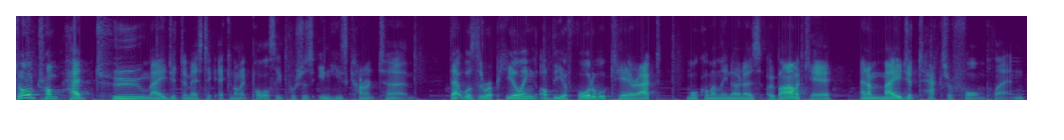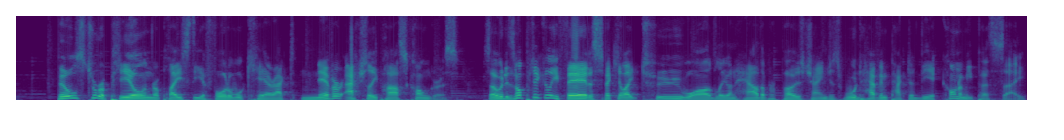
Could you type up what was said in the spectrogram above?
Donald Trump had two major domestic economic policy pushes in his current term. That was the repealing of the Affordable Care Act, more commonly known as Obamacare, and a major tax reform plan. Bills to repeal and replace the Affordable Care Act never actually passed Congress, so it is not particularly fair to speculate too wildly on how the proposed changes would have impacted the economy per se.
